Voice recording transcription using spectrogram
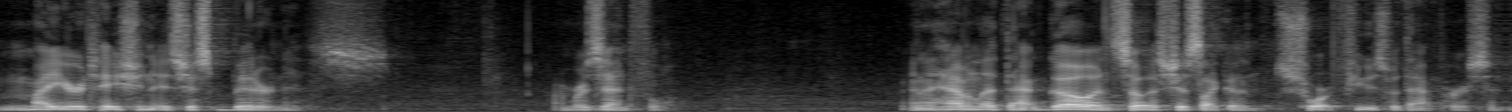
My irritation is just bitterness. I'm resentful. And I haven't let that go, and so it's just like a short fuse with that person.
